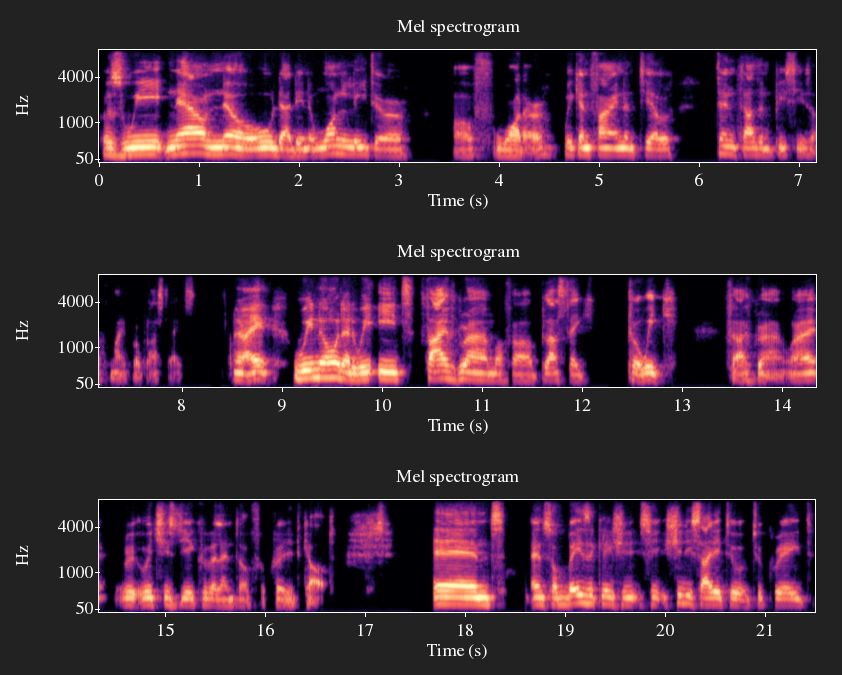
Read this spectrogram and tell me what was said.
because we now know that in one liter of water we can find until 10,000 pieces of microplastics right? We know that we eat five gram of uh, plastic per week, five gram, right? Which is the equivalent of a credit card. And and so basically she, she, she decided to, to create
